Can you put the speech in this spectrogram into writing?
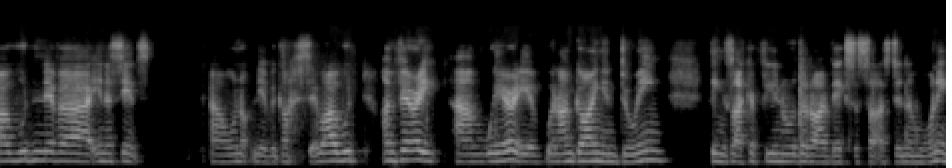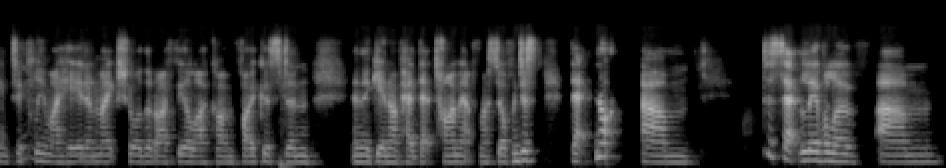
I would never, in a sense, uh, well, not never going to say. I would. I'm very um, wary of when I'm going and doing things like a funeral that I've exercised in the morning to clear my head and make sure that I feel like I'm focused and and again I've had that time out for myself and just that not um, just that level of um,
